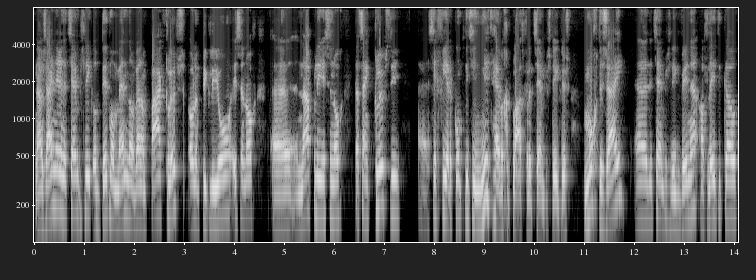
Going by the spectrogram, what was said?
Nou zijn er in de Champions League op dit moment nog wel een paar clubs. Olympique Lyon is er nog. Uh, Napoli is er nog. Dat zijn clubs die zich via de competitie niet hebben geplaatst voor de Champions League. Dus mochten zij uh, de Champions League winnen, Atletico,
